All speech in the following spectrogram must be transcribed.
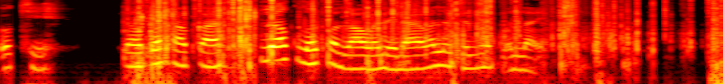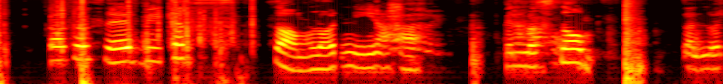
โอเค เราก็ทำการเลือกรสของเราไว้เลยนะว่าเราจะเลือกอะไรก็จะเซฟมีแค่สองรสนี้นะคะ เป็นรสส้มกับรส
